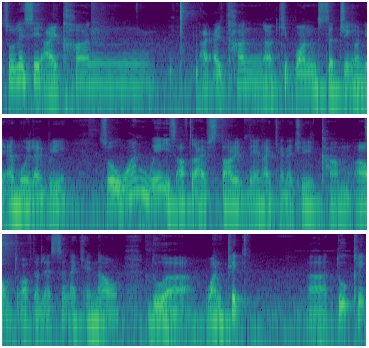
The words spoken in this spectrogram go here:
So let's say I can't I, I can't uh, keep on searching on the MOE library so one way is after I've started then I can actually come out of the lesson. I can now do a one click uh, two click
